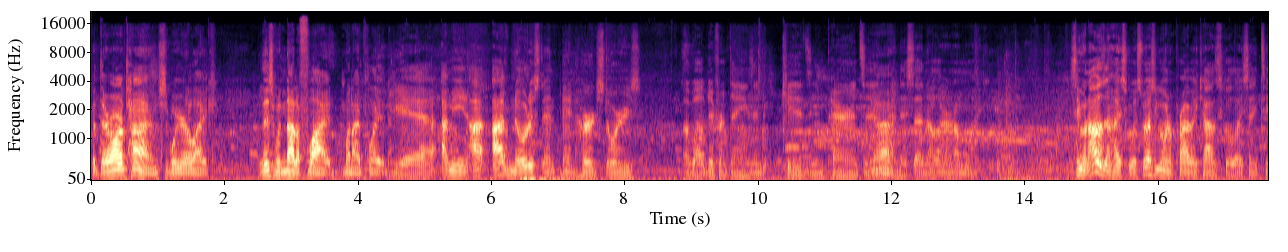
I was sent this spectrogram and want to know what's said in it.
But there are times where you're like, this would not have flied when I played. Yeah, I mean, I I've noticed and, and heard stories about different things and kids and parents and, Yeah. and this that and other, and I'm like, see, when I was in high school, especially going to private Catholic school like St. T,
